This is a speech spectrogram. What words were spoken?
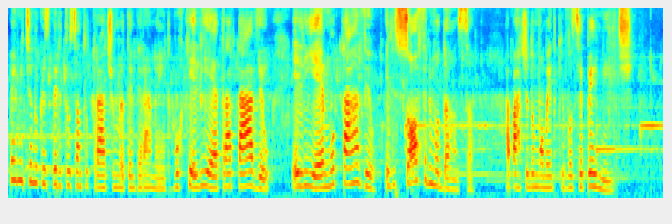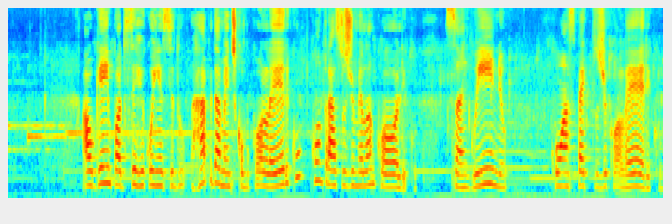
Permitindo que o Espírito Santo trate o meu temperamento, porque ele é tratável, ele é mutável, ele sofre mudança a partir do momento que você permite. Alguém pode ser reconhecido rapidamente como colérico com traços de melancólico, sanguíneo com aspectos de colérico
